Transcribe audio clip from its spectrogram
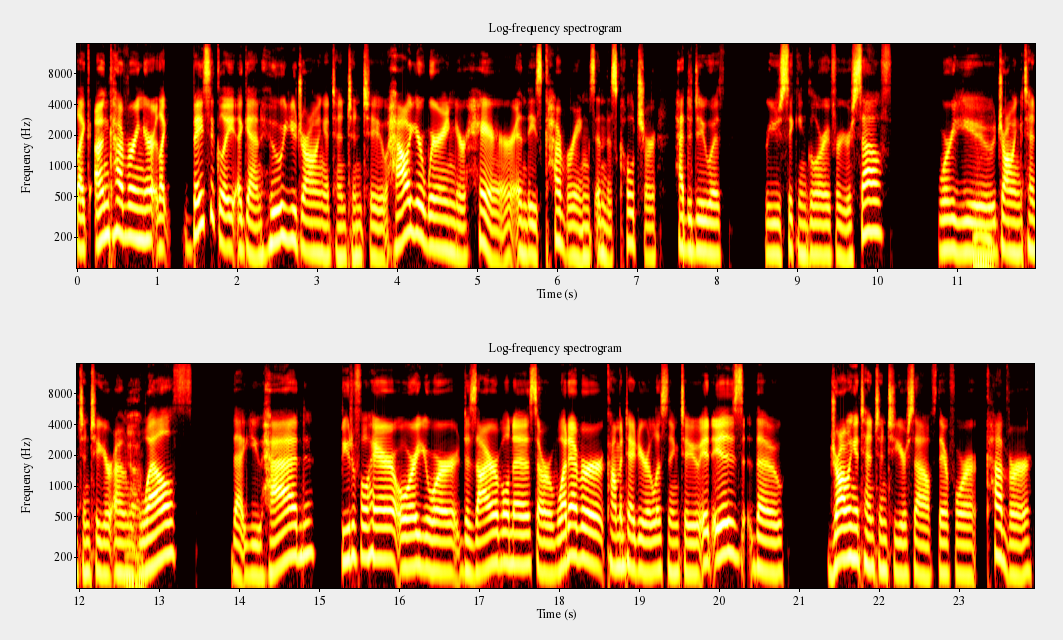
like uncovering your like basically again, who are you drawing attention to? How you're wearing your hair and these coverings in this culture had to do with were you seeking glory for yourself? Were you hmm. drawing attention to your own Yeah. wealth that you had beautiful hair or your desirableness or whatever commentator you're listening to? It is though drawing attention to yourself, therefore cover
